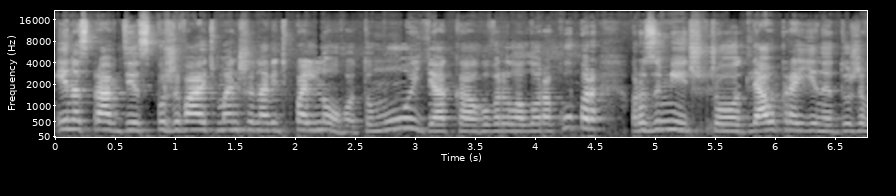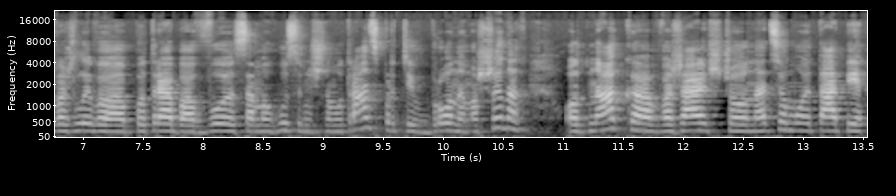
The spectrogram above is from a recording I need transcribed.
І насправді споживають менше навіть пального. Тому, як е, говорила Лора Купер, розуміють, що для України дуже важлива потреба в саме гусеничному транспорті, в бронемашинах. Однак е, вважають, що на цьому етапі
